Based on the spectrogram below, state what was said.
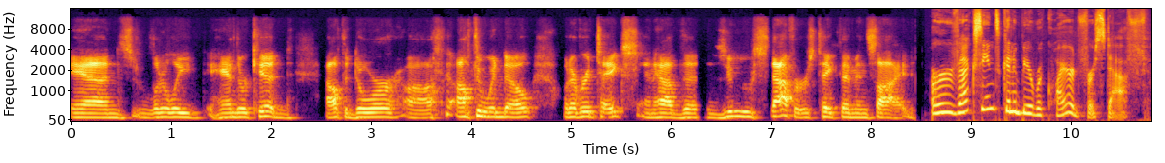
and literally hand their kid out the door, uh, out the window, whatever it takes, and have the zoo staffers take them inside. Are vaccines going to be required for staff?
